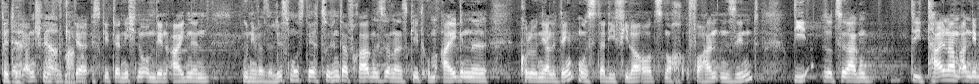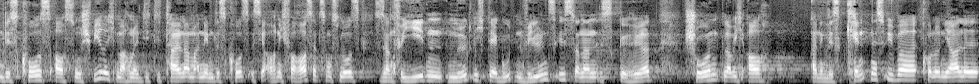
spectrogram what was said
Bitte. Anschließen. Es geht, ja, es geht ja nicht nur um den eigenen Universalismus, der zu hinterfragen ist, sondern es geht um eigene koloniale Denkmuster, die vielerorts noch vorhanden sind, die sozusagen die Teilnahme an dem Diskurs auch so schwierig machen. Und die, Teilnahme an dem Diskurs ist ja auch nicht voraussetzungslos sozusagen für jeden möglich, der guten Willens ist, sondern es gehört schon, glaube ich, auch eine gewisse Kenntnis über koloniale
